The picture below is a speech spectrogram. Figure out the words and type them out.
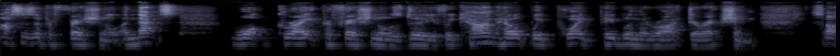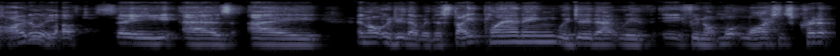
us as a professional. And that's what great professionals do. If we can't help, we point people in the right direction. So totally. I would love to see as a, and we do that with estate planning. We do that with if we're not licensed credit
